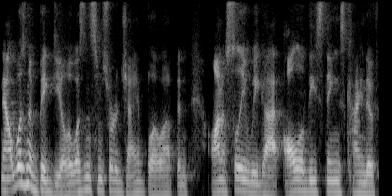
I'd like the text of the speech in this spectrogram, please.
now it wasn't a big deal. It wasn't some sort of giant blow up. And honestly, we got all of these things kind of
